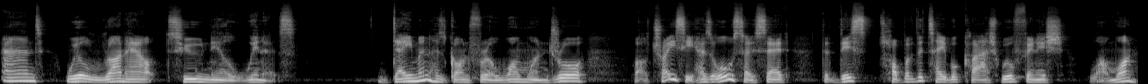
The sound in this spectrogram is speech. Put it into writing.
and will run out 2 0 winners. Damon has gone for a 1 1 draw, while Tracy has also said that this top of the table clash will finish 1 1.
